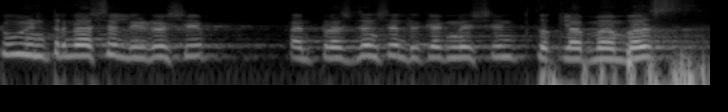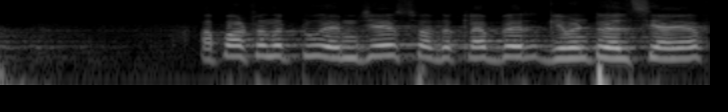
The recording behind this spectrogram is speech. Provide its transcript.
Two international leadership and presidential recognition to the club members. Apart from the two MJs from the club were given to LCIF,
